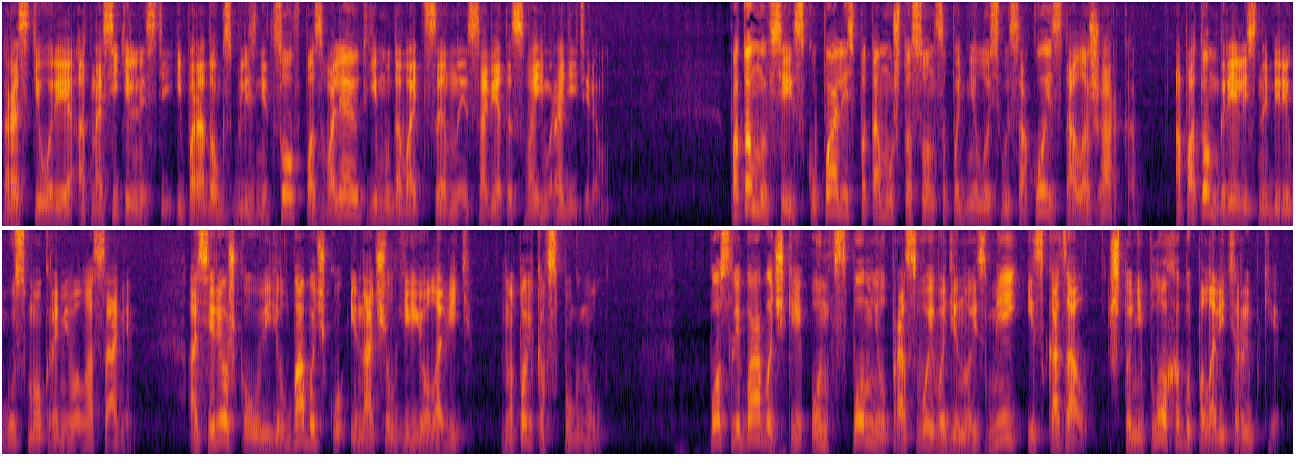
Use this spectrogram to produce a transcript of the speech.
раз теория относительности и парадокс близнецов позволяют ему давать ценные советы своим родителям. Потом мы все искупались, потому что солнце поднялось высоко и стало жарко. А потом грелись на берегу с мокрыми волосами. А Сережка увидел бабочку и начал ее ловить, но только вспугнул. После бабочки он вспомнил про свой водяной змей и сказал, что неплохо бы половить рыбки –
